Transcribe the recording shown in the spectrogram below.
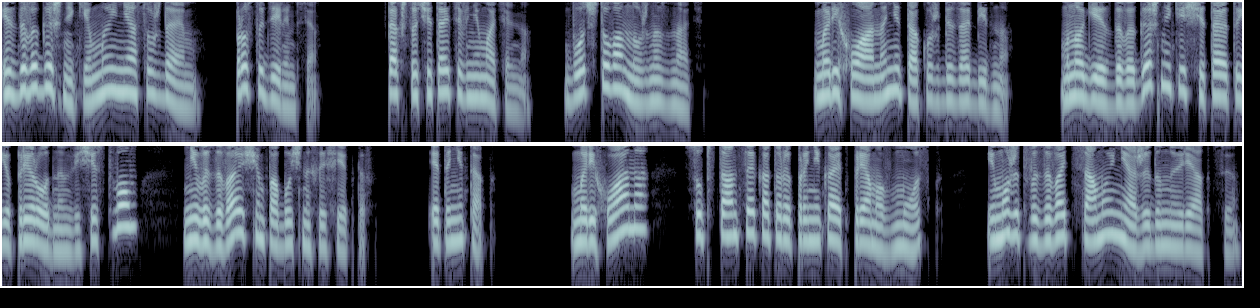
СДВГшники мы не осуждаем, Просто делимся. Так что читайте внимательно. Вот что вам нужно знать. Марихуана не так уж безобидна. Многие СДВГшники считают ее природным веществом, не вызывающим побочных эффектов. Это не так. Марихуана — субстанция, которая проникает прямо в мозг и может вызывать самую неожиданную реакцию.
